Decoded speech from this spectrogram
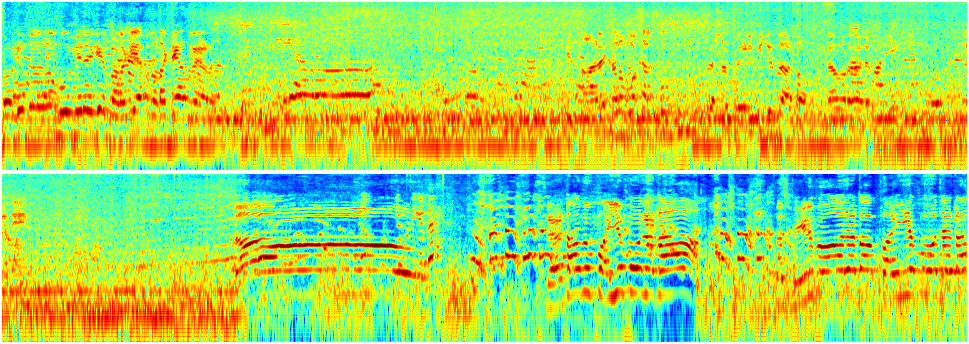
സ്വർഗത്തിൽ നിന്നും ഭൂമിയിലേക്ക് ഈ താഴേക്കുള്ള പോക്ക് അല്പം വിഷം പേടിപ്പിക്കുന്നതാട്ടോ എന്താ പറഞ്ഞാലും! ചേട്ടാ ഒന്ന് പയ്യെ പോ ചേട്ടാ. സ്പീഡ് പോവാ ചേട്ടാ. പയ്യെ പോ ചേട്ടാ.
